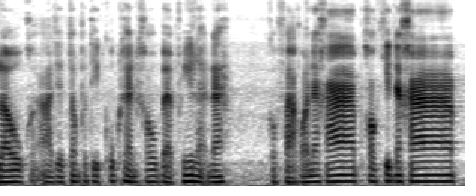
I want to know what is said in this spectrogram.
เราอาจจะต้องปติดคุกแทนเขาแบบนี้แหละนะก็ฝากไว้นะครับข้อคิดนะครับ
